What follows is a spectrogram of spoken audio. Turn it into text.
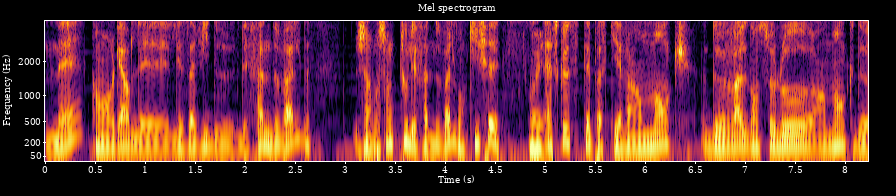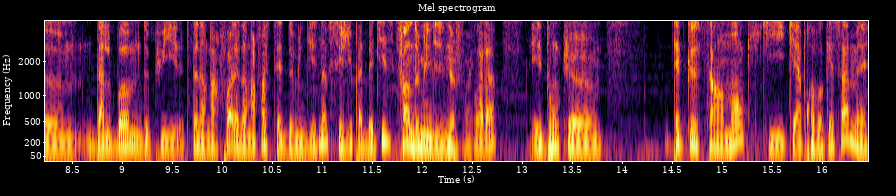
Mais quand on regarde les, les avis de, des fans de Vald, j'ai l'impression que tous les fans de Vald ont kiffé. Oui. Est-ce que c'était parce qu'il y avait un manque de Vald en solo, un manque de d'albums depuis la dernière fois? La dernière fois, c'était 2019, si je dis pas de bêtises. Fin 2019, ouais. Voilà. Et donc, euh, peut-être que c'était un manque qui, qui a provoqué ça, mais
